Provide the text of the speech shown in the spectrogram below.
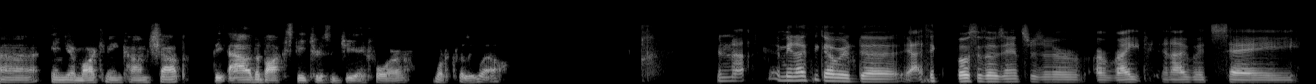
uh, in your marketing com shop, the out of the box features of GA4 work really well. And uh, I mean, I think I would, uh, yeah, I think both of those answers are, are right. And I would say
